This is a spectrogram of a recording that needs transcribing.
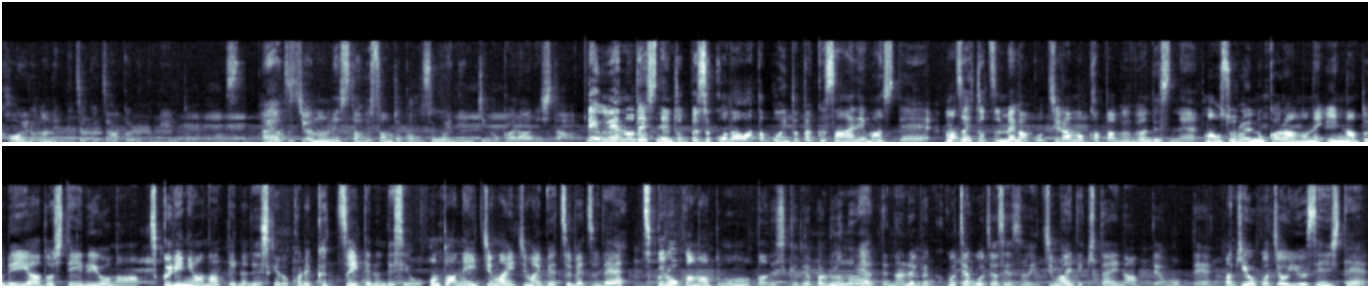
顔色がねめちゃくちゃ明るく見えると思います。開発中のねスタッフさんとかもすごい人気のカラーでした。で上のですねトップスこだわったポイントたくさんありましてまず1つ目がこちらの肩部分ですね。まあお揃いのカラーのねインナーとレイヤードしているような作りにはなってるんですけどこれくっついてるんですよ。本当はね1枚1枚別々で作ろうかなとも思ったんですけどやっぱルームウェアってなるべくごちゃごちゃせず1枚で着たいなって思ってまあ着心地を優先して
